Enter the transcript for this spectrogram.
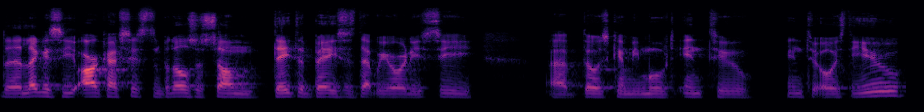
the legacy archive system, but also some databases that we already see. Uh, those can be moved into, into OSDU.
